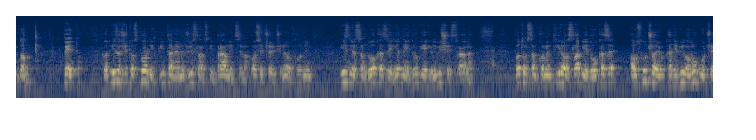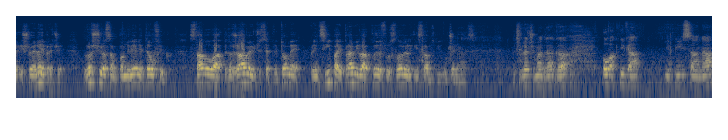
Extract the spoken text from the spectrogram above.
Dobro. Peto. Kod izražito spornih pitanja među islamskim pravnicima, osjećajući neophodnim, iznio sam dokaze jedne i druge ili više strana. Potom sam komentirao slabije dokaze, a u slučaju kad je bilo moguće i što je najpreće, vršio sam pomirenje teufik stavova, pridržavajući se pri tome principa i pravila koje su uslovili islamski učenjaci. Znači, braću moja draga, ova knjiga je pisana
